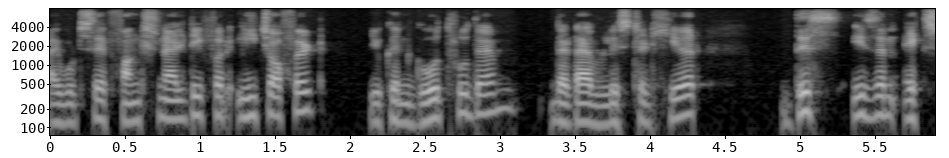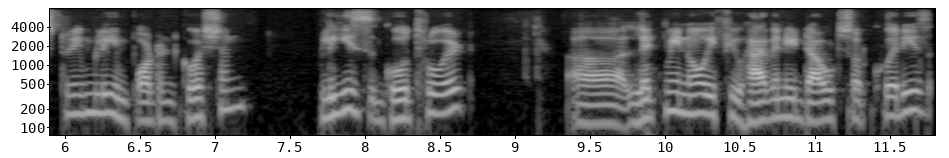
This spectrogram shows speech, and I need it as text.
I would say functionality for each of it. You can go through them that I've listed here. This is an extremely important question please go through it. Uh, let me know if you have any doubts or queries.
